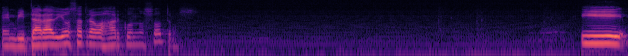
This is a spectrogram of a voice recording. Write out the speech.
e invitar a Dios a trabajar con nosotros. Y,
